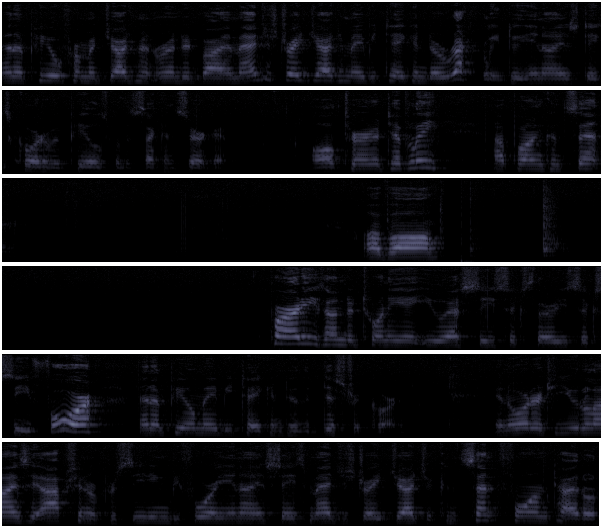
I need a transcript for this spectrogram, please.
an appeal from a judgment rendered by a magistrate judge may be taken directly to the United States Court of Appeals for the Second Circuit. Alternatively, upon consent of all parties under 28 U.S.C. 636C4, an appeal may be taken to the district court. In order to utilize the option of proceeding before a United States magistrate judge, a consent form titled,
